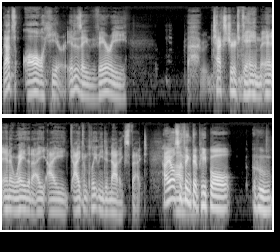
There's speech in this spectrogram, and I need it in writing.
That's all here. It is a very textured game in, in a way that I, I I completely did not expect. I also um, think that people who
